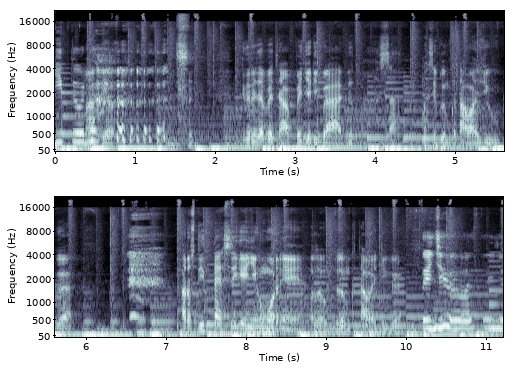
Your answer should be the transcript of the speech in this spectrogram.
gitu Maaf dong. Kita udah capek-capek jadi badut, masa masih belum ketawa juga. Harus dites sih kayaknya humornya ya, kalau belum ketawa juga. Setuju, setuju,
